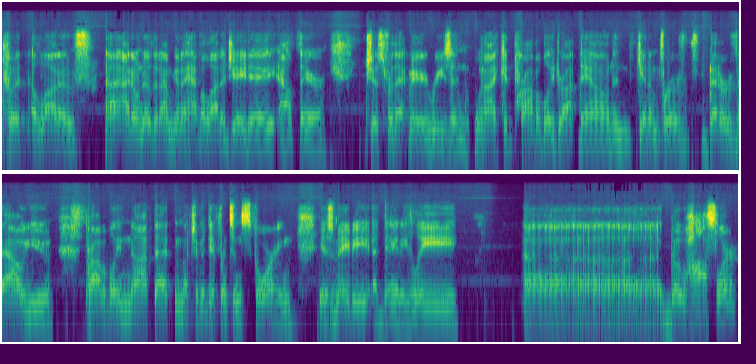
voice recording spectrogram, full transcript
put a lot of. Uh, I don't know that I'm gonna have a lot of J Day out there. Just for that very reason, when I could probably drop down and get them for a better value, probably not that much of a difference in scoring, is maybe a Danny Lee, uh, Beau Hossler.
